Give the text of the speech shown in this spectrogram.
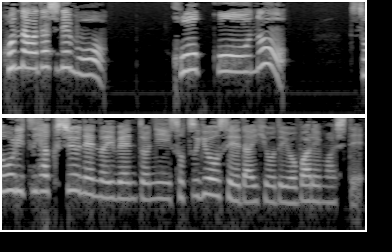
こんな私でも、高校の創立100周年のイベントに卒業生代表で呼ばれまして、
